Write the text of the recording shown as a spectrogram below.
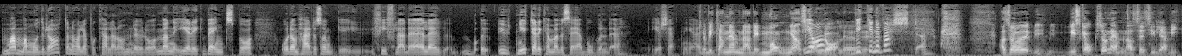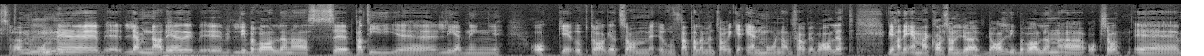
mamma-Moderaterna håller jag på att kalla dem nu då, men Erik Bengtsbo och de här som fifflade eller utnyttjade kan man väl säga boendeersättningar. Vi kan nämna det är många skandaler. Ja, vilken är värst då? Alltså, vi ska också nämna Cecilia Wikström. Hon mm. eh, lämnade eh, Liberalernas eh, partiledning och eh, uppdraget som Europaparlamentariker en månad före valet. Vi hade Emma Karlsson Lövdahl, Liberalerna också, eh,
